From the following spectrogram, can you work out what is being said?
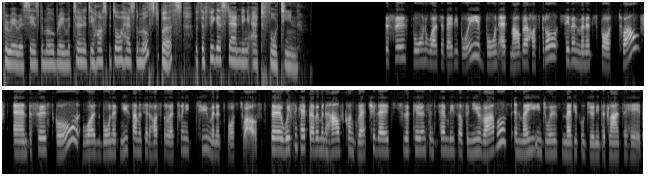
Ferreira says the Mowbray Maternity Hospital has the most births, with the figure standing at 14. The firstborn was a baby boy born at Marlborough Hospital, seven minutes past 12. And the first girl was born at New Somerset Hospital at 22 minutes past 12. The Western Cape Government Health congratulates the parents and families of the new arrivals and may you enjoy this magical journey that lies ahead.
